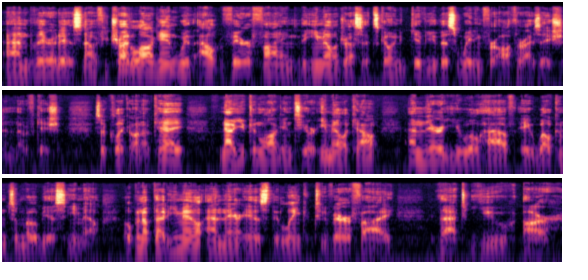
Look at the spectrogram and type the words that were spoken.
and there it is. Now if you try to log in without verifying the email address, it's going to give you this waiting for authorization notification. So click on OK. Now you can log into your email account and there you will have a welcome to Mobius email. Open up that email and there is the link to verify that you are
